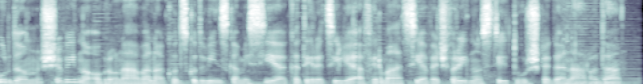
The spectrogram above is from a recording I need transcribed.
Kurdom še vedno obravnavana kot zgodovinska misija, katere cilj je afirmacija večvrednosti turškega naroda.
